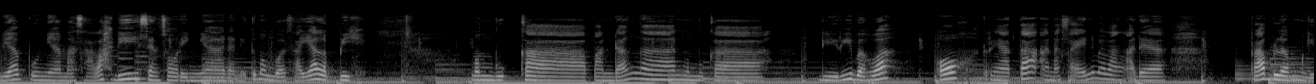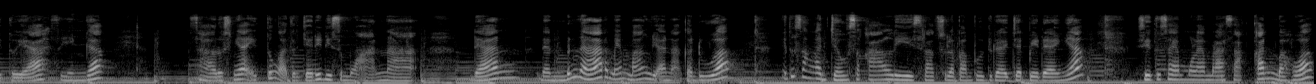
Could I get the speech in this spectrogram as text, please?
dia punya masalah di sensoringnya dan itu membuat saya lebih membuka pandangan, membuka diri bahwa oh ternyata anak saya ini memang ada problem gitu ya. Sehingga seharusnya itu nggak terjadi di semua anak dan dan benar memang di anak kedua itu sangat jauh sekali 180 derajat bedanya di situ saya mulai merasakan bahwa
